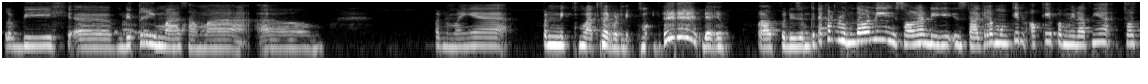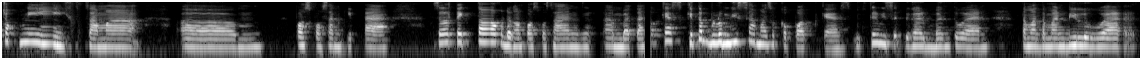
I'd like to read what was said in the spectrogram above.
lebih um, diterima sama um, apa namanya penikmat penikmat dari proud foodism. Kita kan belum tahu nih soalnya di Instagram mungkin oke okay, peminatnya cocok nih sama um, pos-posan kita. Misal TikTok dengan pos-posan um, batas podcast, kita belum bisa masuk ke podcast. Mungkin bisa dengan bantuan teman-teman di luar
